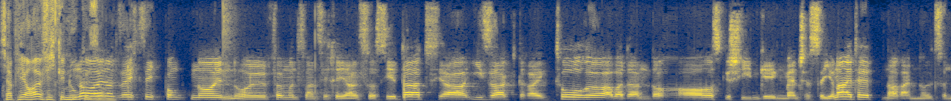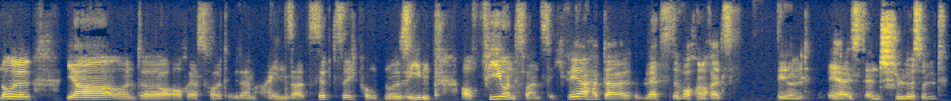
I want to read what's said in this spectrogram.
Ich habe hier häufig genug 69.90, 25 Real Sociedad. Ja, Isaac drei Tore, aber dann doch ausgeschieden gegen Manchester United nach einem 0 zu 0. Ja, und äh, auch erst heute wieder im Einsatz. 70.07 auf 24. Wer hat da letzte Woche noch erzählt? Er ist entschlüsselt.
